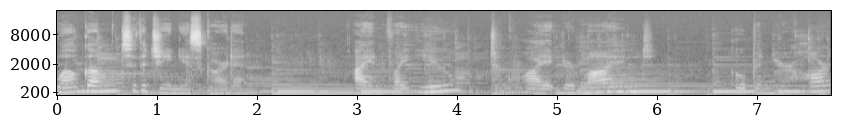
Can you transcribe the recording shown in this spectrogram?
Welcome to the Genius Garden. I invite you to quiet your mind, open your heart,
